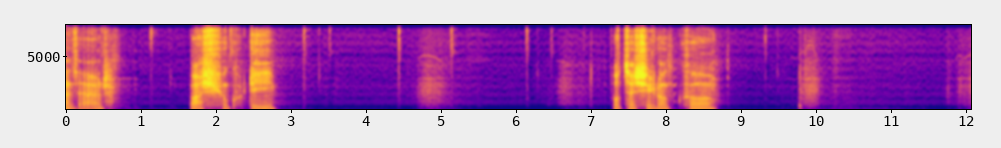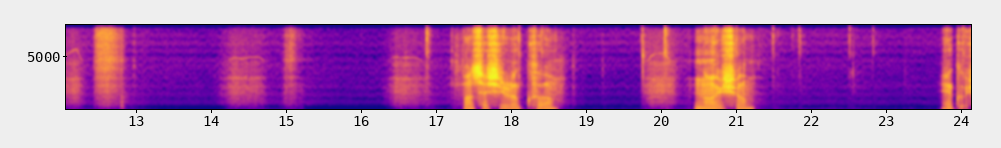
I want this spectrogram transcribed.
হাজার পাঁচশো কোটি। পঁচাশি লক্ষ। পঁচাশি লক্ষ। নয়শো। একুশ।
